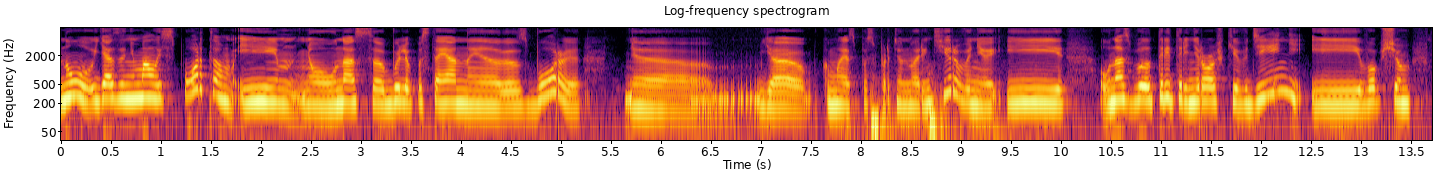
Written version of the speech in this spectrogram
Ну, я занималась спортом, и ну, у нас были постоянные сборы Э, я КМС по спортивному ориентированию, и у нас было три тренировки в день, и, в общем, э,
